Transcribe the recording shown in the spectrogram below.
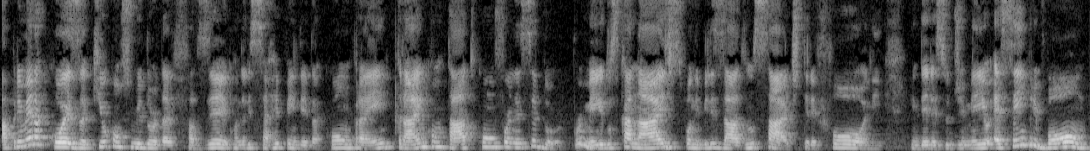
A primeira coisa que o consumidor deve fazer quando ele se arrepender da compra é entrar em contato com o fornecedor por meio dos canais disponibilizados no site, telefone, endereço de e-mail. É sempre bom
